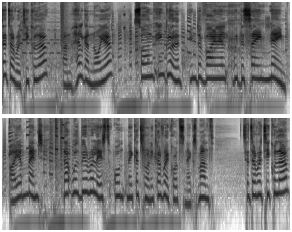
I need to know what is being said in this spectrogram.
Zeta Reticula and Helga Neuer, song included in the vinyl with the same name, I Am Meant, that will be released on Mechatronica Records next month. Zeta Reticula,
